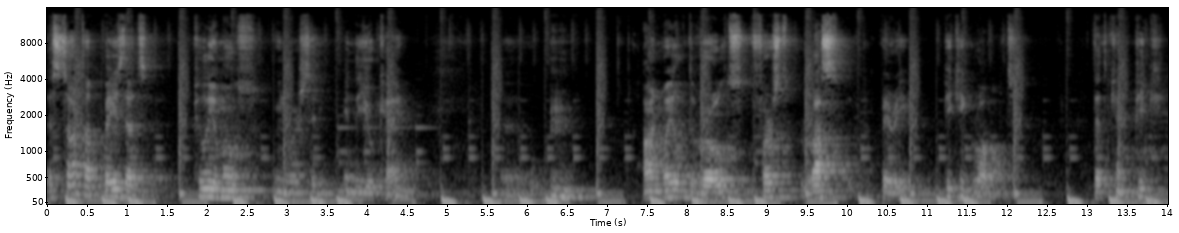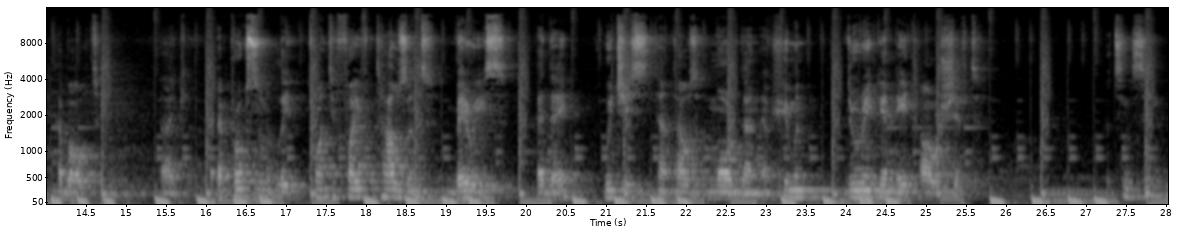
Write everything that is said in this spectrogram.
A startup based at Plymouth University in the UK uh, unveiled the world's first raspberry picking robot that can pick about like approximately 25,000 berries a day, which is 10,000 more than a human during an 8-hour shift. That's insane.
